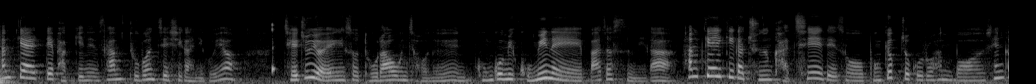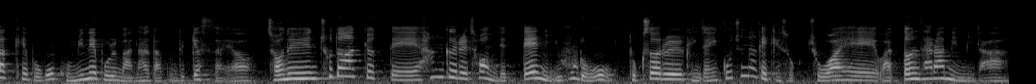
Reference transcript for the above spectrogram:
함께할 때 바뀌는 삶 두 번째 시간이고요. 제주 여행에서 돌아온 저는 곰곰이 고민에 빠졌습니다. 함께 읽기가 주는 가치에 대해서 본격적으로 한번 생각해보고 고민해 볼 만하다고 느꼈어요. 저는 초등학교 때 한글을 처음 이제 뗀 이후로 독서를 굉장히 꾸준하게 계속 좋아해 왔던 사람입니다.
